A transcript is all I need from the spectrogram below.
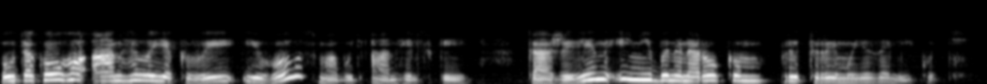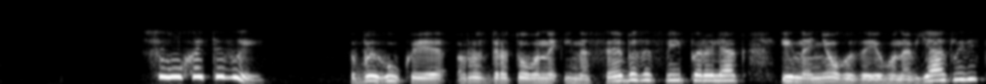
У такого ангела, як ви, і голос, мабуть, ангельський, каже він і ніби ненароком притримує за лікоть. Слухайте ви. Вигукує роздратована і на себе за свій переляк, і на нього за його нав'язливість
